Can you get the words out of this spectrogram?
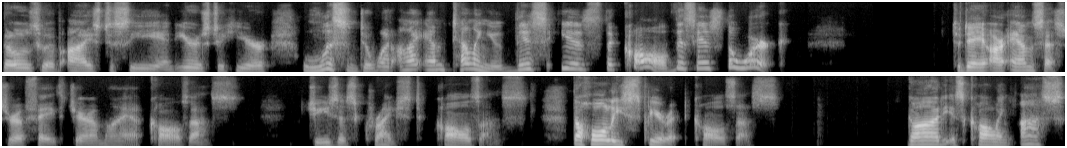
Those who have eyes to see and ears to hear, listen to what I am telling you. This is the call. This is the work. Today, our ancestor of faith, Jeremiah, calls us. Jesus Christ calls us. The Holy Spirit calls us. God is calling us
